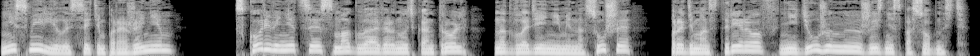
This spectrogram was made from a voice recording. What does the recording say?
не смирилась с этим поражением. Вскоре Венеция смогла вернуть контроль над владениями на суше, продемонстрировав недюжинную жизнеспособность.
